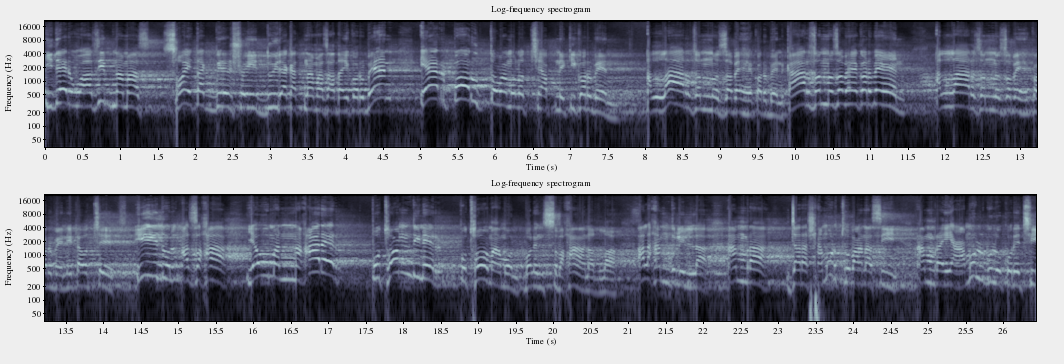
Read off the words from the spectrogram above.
ঈদের ওয়াজিব নামাজ, ছয় তাকবীরের সহিত দুই রাকাত নামাজ আদায় করবেন। এরপর উত্তম আমল হচ্ছে আপনি কি করবেন? আল্লাহর জন্য জবেহ করবেন। কার জন্য জবেহ করবেন? আল্লাহর জন্য জবেহ করবেন। এটা হচ্ছে ঈদুল আজহা ইয়ৌমান নাহারের প্রথম দিনের প্রথম আমল, বলেন সুবাহান আল্লাহ আলহামদুলিল্লাহ, আমরা যারা সামর্থ্যবান আছি, আমরা এই আমলগুলো করেছি,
